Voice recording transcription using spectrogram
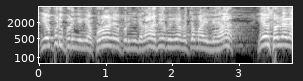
எப்படி புரிஞ்சுங்க? குரானை புரிஞ்சுங்களா அது புரிஞ்சுங்க வச்சமா இல்லையா? ஏன் சொல்லல?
